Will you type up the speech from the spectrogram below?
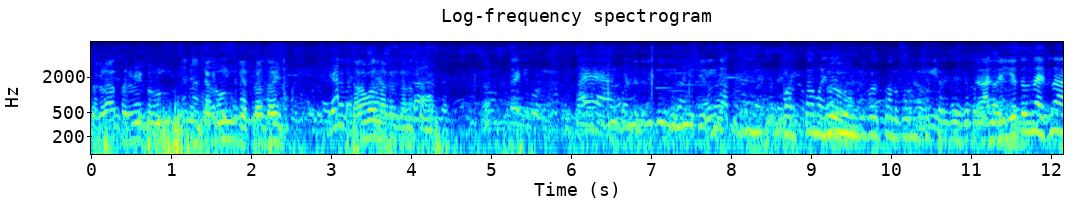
सगळा सर्वे करून त्यांच्याकडून घेतला जाईल. करावा लागेल त्यांना सर्वे. येतच नाहीत ना.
